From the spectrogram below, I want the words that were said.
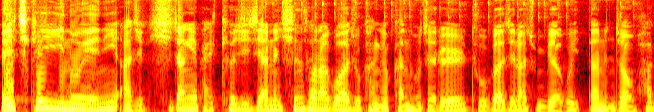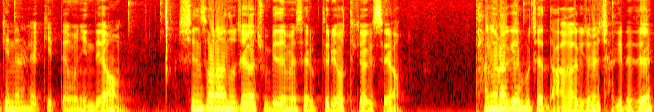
HK 이노엔이 아직 시장에 밝혀지지 않은 신선하고 아주 강력한 호재를 두 가지나 준비하고 있다는 점 확인을 했기 때문인데요. 신선한 호재가 준비되면 세력들이 어떻게 하겠어요? 당연하게 호재 나가기 전에 자기네들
